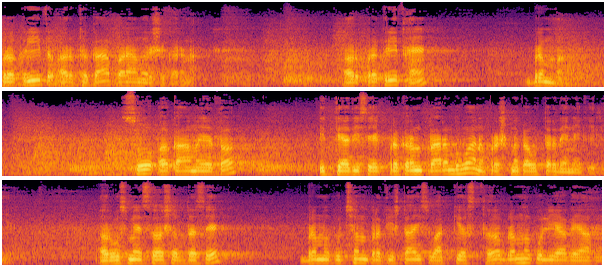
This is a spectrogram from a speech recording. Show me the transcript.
प्रकृत अर्थ का परामर्श करना। और प्रकृत है ब्रह्म। सो अकामयत इत्यादि से एक प्रकरण प्रारंभ हुआ ना प्रश्न का उत्तर देने के लिए। और उसमें स शब्द से ब्रह्म पुच्छम प्रतिष्ठा इस वाक्यस्थ ब्रह्म को लिया गया है,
